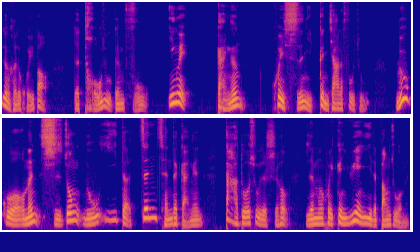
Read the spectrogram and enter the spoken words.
任何的回报的投入跟服务，因为感恩会使你更加的富足。如果我们始终如一的真诚的感恩，大多数的时候，人们会更愿意的帮助我们，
